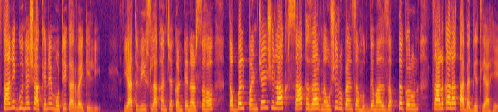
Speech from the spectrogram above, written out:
स्थानिक गुन्हे शाखेने मोठी कारवाई केली. यात वीस लाखांच्या कंटेनरसह तब्बल पंच्याऐंशी लाख सात हजार नऊशे रुपयांचा मुद्देमाल जप्त करून चालकाला ताब्यात घेतले आहे.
